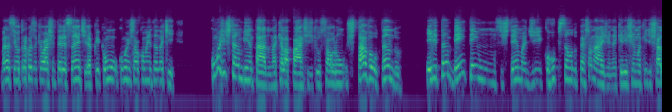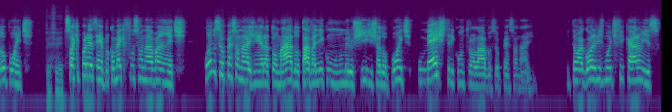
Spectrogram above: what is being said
Mas, assim, outra coisa que eu acho interessante é porque, como, como a gente estava comentando aqui, como a gente está ambientado naquela parte de que o Sauron está voltando, ele também tem um sistema de corrupção do personagem, né? Que eles chamam aqui de Shadow Point. Perfeito. Só que, por exemplo, como é que funcionava antes? Quando seu personagem era tomado ou estava ali com um número X de Shadow Point, o mestre controlava o seu personagem. Então agora eles modificaram isso.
